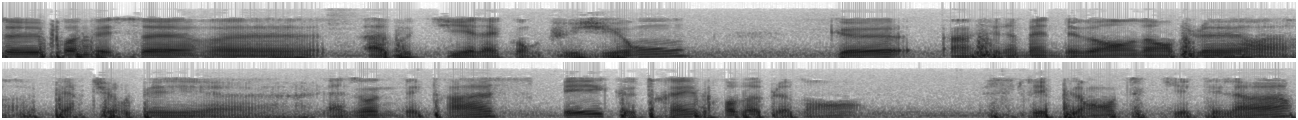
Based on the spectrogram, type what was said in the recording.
Ce professeur euh, aboutit à la conclusion que un phénomène de grande ampleur a perturbé euh, la zone des traces et que très probablement les plantes qui étaient là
